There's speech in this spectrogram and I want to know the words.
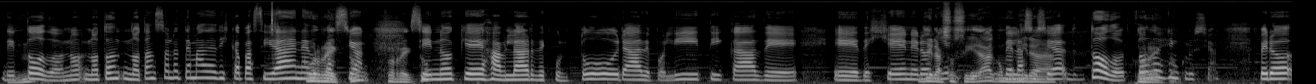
de todo, no, no, ton- no tan solo tema de discapacidad en. Correcto, educación, correcto. sino que es hablar de cultura, de política, de, eh, de género. De la sociedad, como de la mira- sociedad, todo, todo es inclusión. Pero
